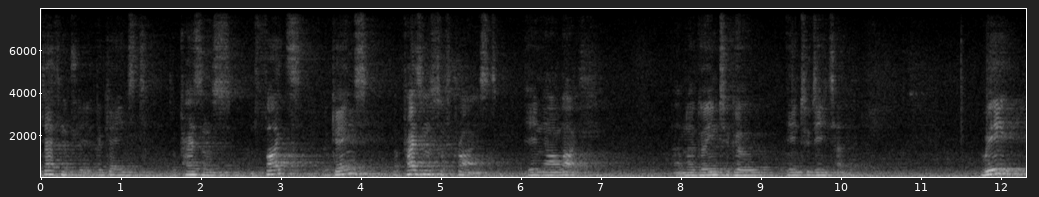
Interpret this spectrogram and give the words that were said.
definitely against the presence and fights against the presence of Christ in our life. I'm not going to go into detail. We,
